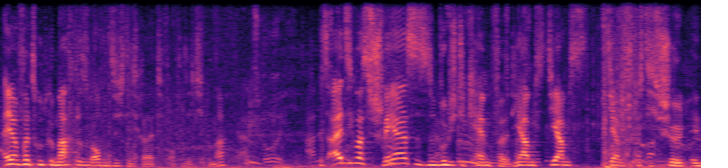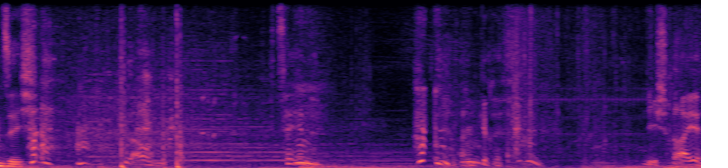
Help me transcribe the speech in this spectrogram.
Einfach weil es gut gemacht ist und offensichtlich relativ offensichtlich gemacht. Das Einzige, was schwer ist, sind wirklich die Kämpfe. Die haben es die haben's, die haben's richtig schön in sich. Zähne, der Angriff, die Schreie,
